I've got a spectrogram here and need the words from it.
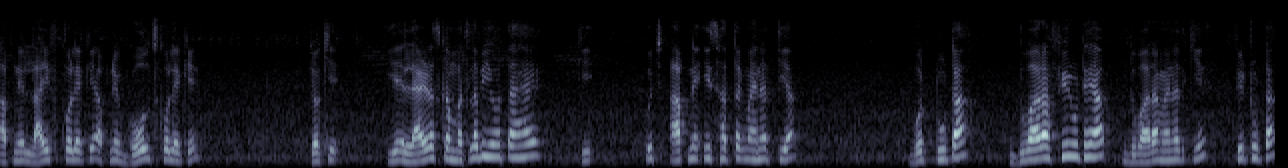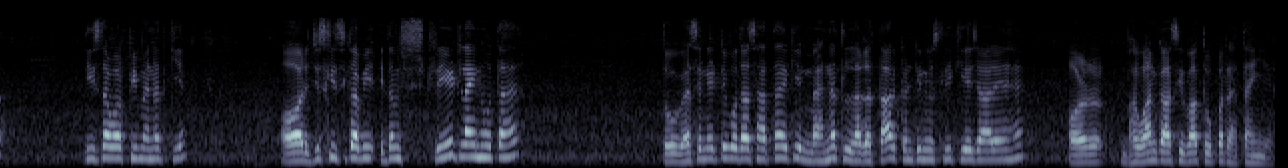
अपने लाइफ को लेके, अपने गोल्स को लेके। क्योंकि ये लैडर्स का मतलब ही होता है कि कुछ आपने इस हद तक मेहनत किया, वो टूटा, दोबारा फिर उठे आप, दोबारा मेहनत किए, फिर टूटा, तीसरा बार फिर मेहनत किए। और जिस किसी का भी एकदम स्ट्रेट लाइन होता है तो वैसे नेटिव को दर्शाता है कि मेहनत लगातार कंटिन्यूसली किए जा रहे हैं और भगवान का आशीर्वाद तो ऊपर रहता ही है।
